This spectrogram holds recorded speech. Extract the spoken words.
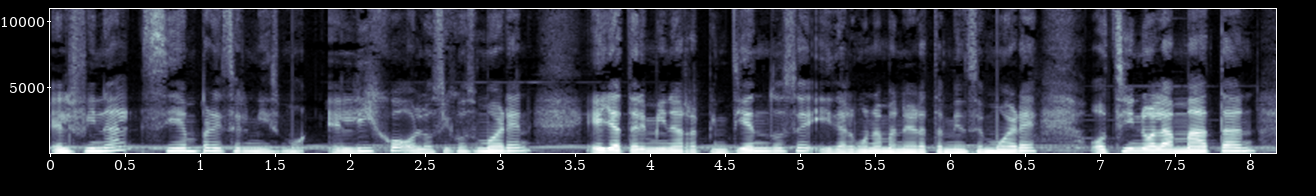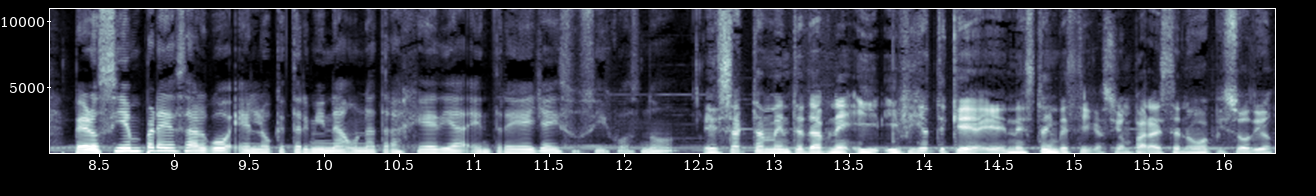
El final siempre es el mismo. El hijo o los hijos mueren, ella termina arrepintiéndose y de alguna manera también se muere, o si no la matan, pero siempre es algo en lo que termina una tragedia entre ella y sus hijos, ¿no? Exactamente, Daphne. Y, fíjate que en esta investigación para este nuevo episodio,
